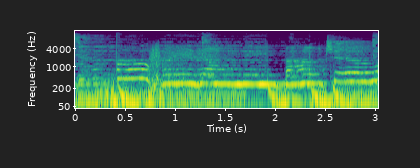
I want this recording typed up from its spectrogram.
怎么会让你抱着我？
